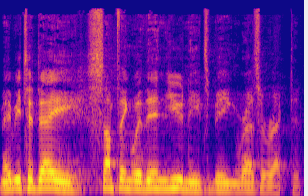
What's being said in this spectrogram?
Maybe today something within you needs being resurrected.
